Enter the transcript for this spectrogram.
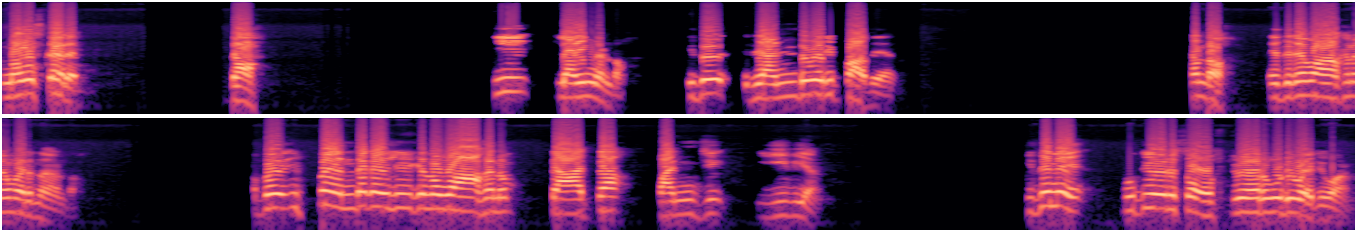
നമസ്കാരം. ദാ ഈ ലൈൻ കണ്ടോ? ഇത് രണ്ടു വരി പാതയാണ്. കണ്ടോ? എതിരെ വാഹനം വരുന്ന കണ്ടോ? അപ്പൊ ഇപ്പൊ എന്റെ കയ്യിലിരിക്കുന്ന വാഹനം ടാറ്റ പഞ്ച് ഇ വി ആണ്. ഇതിന് പുതിയൊരു സോഫ്റ്റ്വെയർ കൂടി വരുവാണ്.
